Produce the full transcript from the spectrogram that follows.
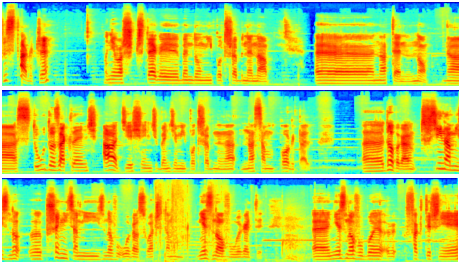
wystarczy. Ponieważ 4 będą mi potrzebne na, e, na ten, no, na stół do zaklęć, a 10 będzie mi potrzebne na, na sam portal. E, dobra, trzcina mi zno- e, pszenica mi znowu urosła, czy tam nie znowu, rety. E, nie znowu, bo e, faktycznie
